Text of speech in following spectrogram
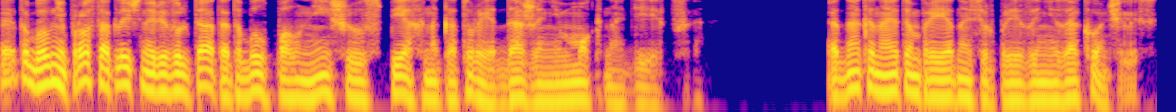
Это был не просто отличный результат, это был полнейший успех, на который я даже не мог надеяться. Однако на этом приятные сюрпризы не закончились.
